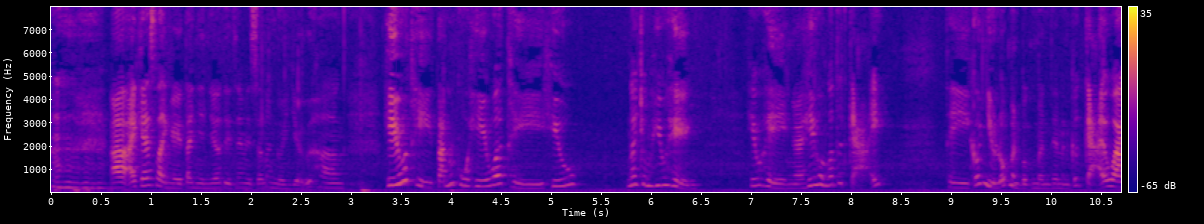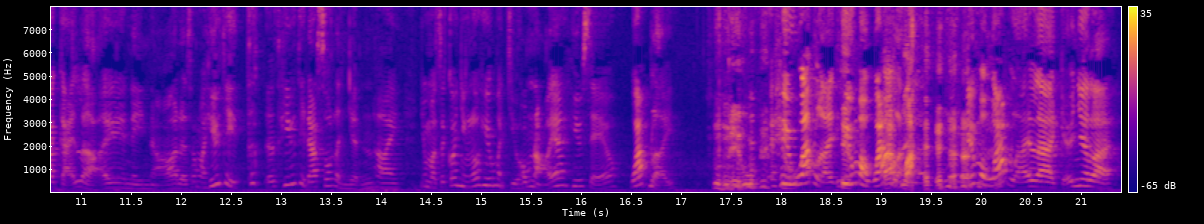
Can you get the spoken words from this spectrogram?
À, I guess là người ta nhìn vô thì Tammy sẽ là người dữ hơn. Hiếu thì tánh của Hiếu á thì Hiếu nói chung Hiếu hiền. Hiếu hiền à, Hiếu không có thích cãi. Thì có nhiều lúc mình bực mình thì mình cứ cãi qua cãi lại này nọ rồi xong rồi Hiếu thì thích Hiếu thì đa số là nhịn thôi. Nhưng mà sẽ có những lúc Hiếu mà chịu không nổi á Hiếu sẽ quát lại Hiếu hiếu quát lại hiếu mà quát Quát lại, là hiếu mà quát lại là kiểu như là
